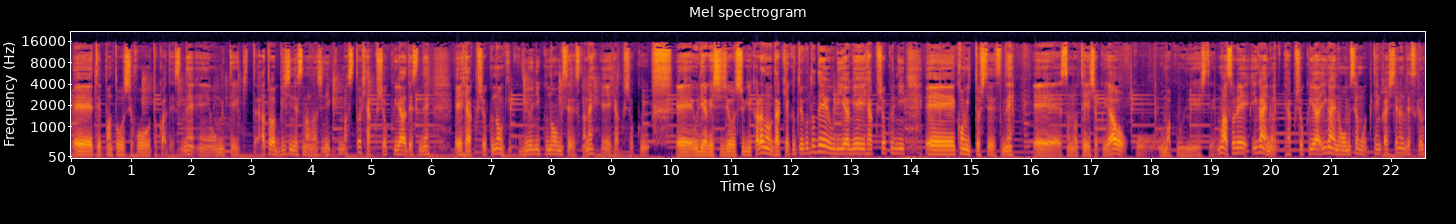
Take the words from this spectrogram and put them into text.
えー、鉄板投資法とかですね、えー、を見ていきたい。あとはビジネスの話でいきますと百食屋ですね、えー、百食の牛肉のお店ですかね、えー、百食、えー、売上市場主義からの脱却ということで売上百食に、えー、コミットしてですね、えー、その定食屋をこううまく運営してまあそれ以外の100食屋以外のお店も展開してるんですけど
